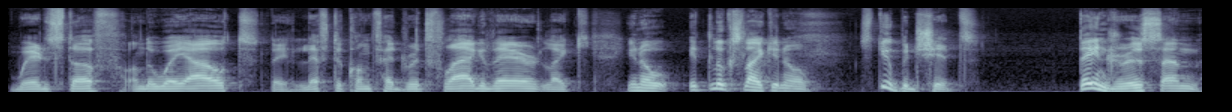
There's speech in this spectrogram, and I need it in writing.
weird stuff on the way out. They left the Confederate flag there. Like you know, it looks like you know, stupid shit, dangerous and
